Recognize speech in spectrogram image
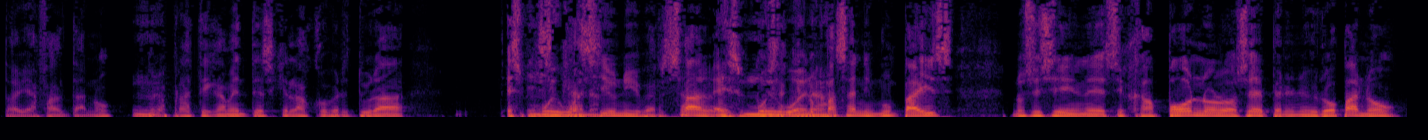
todavía falta, ¿no? Pero prácticamente es que la cobertura Mm. Es muy casi buena. universal. Es muy Cosa que buena. no pasa en ningún país, no sé si en, si en Japón, no lo sé, pero en Europa no.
